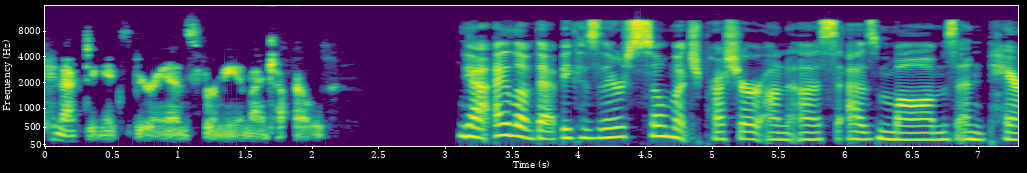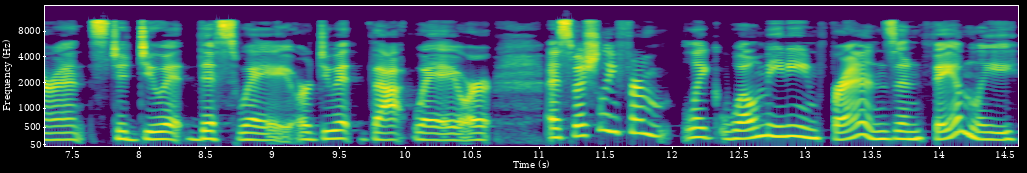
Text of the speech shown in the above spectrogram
connecting experience for me and my child. Yeah, I love that because there's so much pressure on us as moms and parents to do it this way or do it that way, or especially from like well meaning friends and family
